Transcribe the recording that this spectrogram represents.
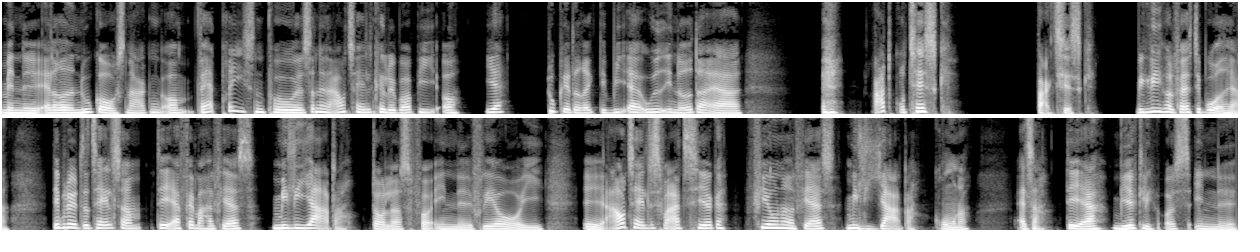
Men øh, allerede nu går snakken om, hvad prisen på øh, sådan en aftale kan løbe op i. Og ja, du gætter rigtigt, vi er ude i noget, der er ret grotesk, faktisk. Vi kan lige holde fast i bordet her. Det beløb, der tales om, det er 75 milliarder dollars for en øh, flereårig øh, aftale. Det svarer til cirka 470 milliarder kroner. Altså, det er virkelig også en, øh,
